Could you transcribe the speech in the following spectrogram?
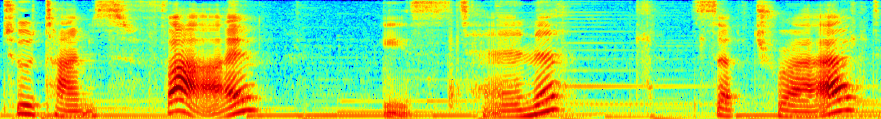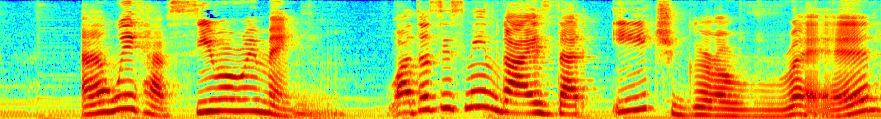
2 times 5 is 10. Subtract and we have 0 remaining. What does this mean, guys? That each girl read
